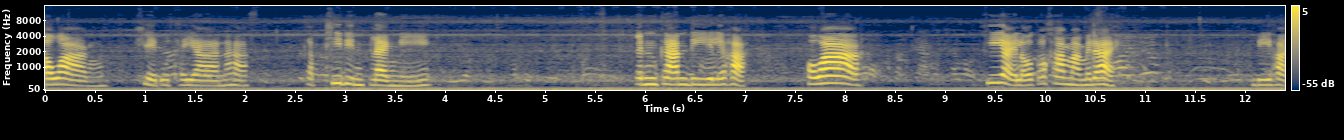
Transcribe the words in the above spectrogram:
ระหว่างเขตอุทยานนะคะ กับที่ดินแปลงนี้ เป็นการดีเลยค่ะ เพราะว่าที่ใหญ่เราก็ข้ามมาไม่ได้ ดีค่ะ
